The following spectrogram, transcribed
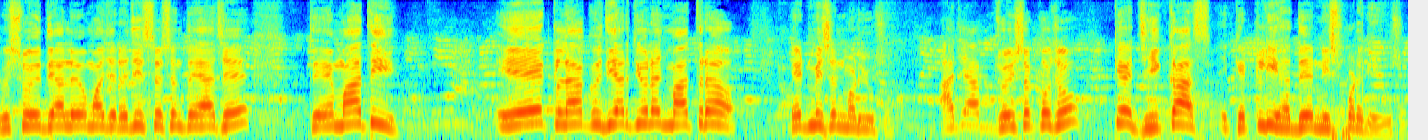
વિશ્વવિદ્યાલયોમાં જે રજીસ્ટ્રેશન થયા છે, તેમાંથી એક લાખ વિદ્યાર્થીઓને જ માત્ર એડમિશન મળ્યું છે. આજે આપ જોઈ શકો છો કે જીકાસ કેટલી હદે નિષ્ફળ ગયું છે.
